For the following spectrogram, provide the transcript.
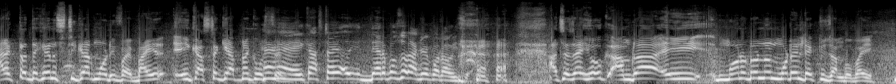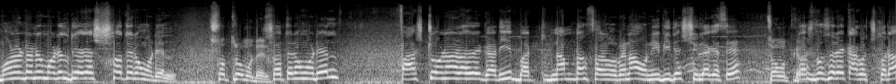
আরেকটা দেখেন স্টিকার মডিফাই বাইরে এই কাজটা কি আপনি হ্যাঁ হ্যাঁ এই কাজটা দেড় বছর আগে করা হয়েছে। আচ্ছা যাই হোক আমরা এই মনোটনের মডেলটা একটু জানব ভাই। মনোটনের মডেল দুই হাজার সতেরো মডেল সতেরো মডেল সতেরো মডেল ফার্স্ট ওনার গাড়ি বাট নাম ট্রান্সফার হবে না উনি বিদেশ চলে গেছে। দশ বছরের কাগজ করা।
